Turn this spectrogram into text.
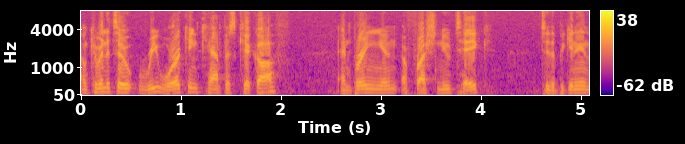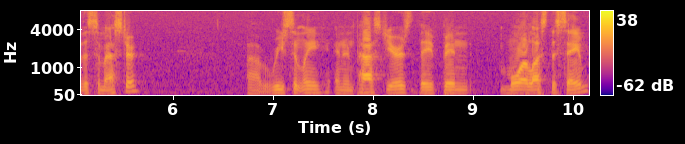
I'm committed to reworking campus kickoff and bringing in a fresh new take to the beginning of the semester. Uh, recently and in past years, they've been more or less the same,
